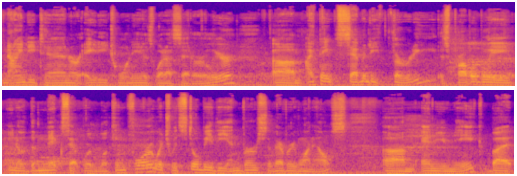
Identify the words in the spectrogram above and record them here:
90 10 or 80 20 is what I said earlier. Um, I think 70 30 is probably, you know, the mix that we're looking for, which would still be the inverse of everyone else um, and unique. But,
